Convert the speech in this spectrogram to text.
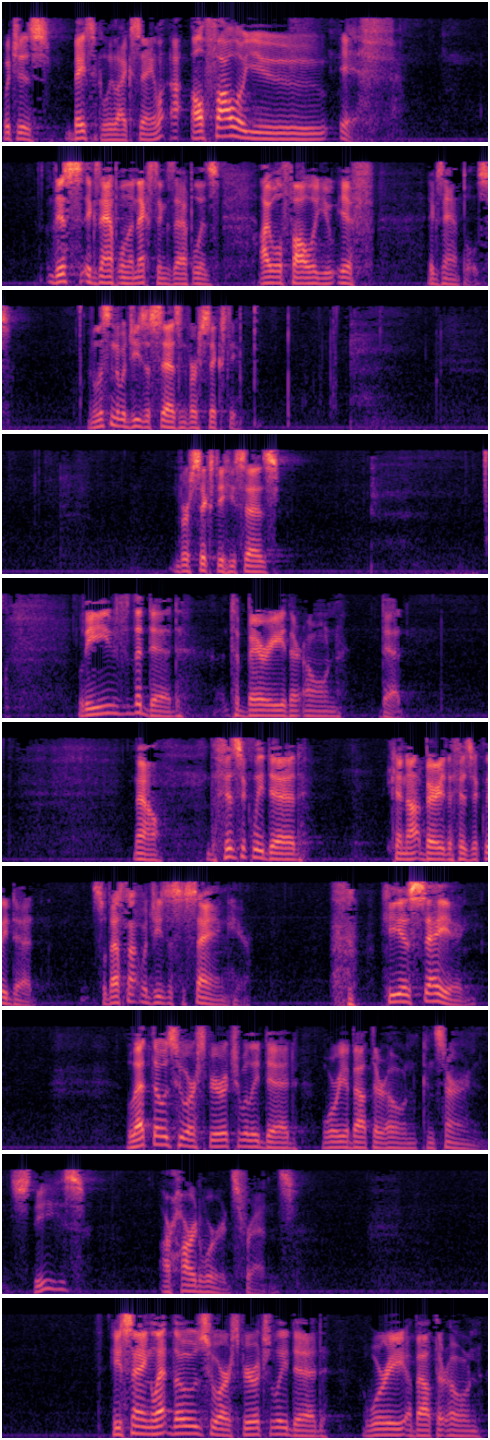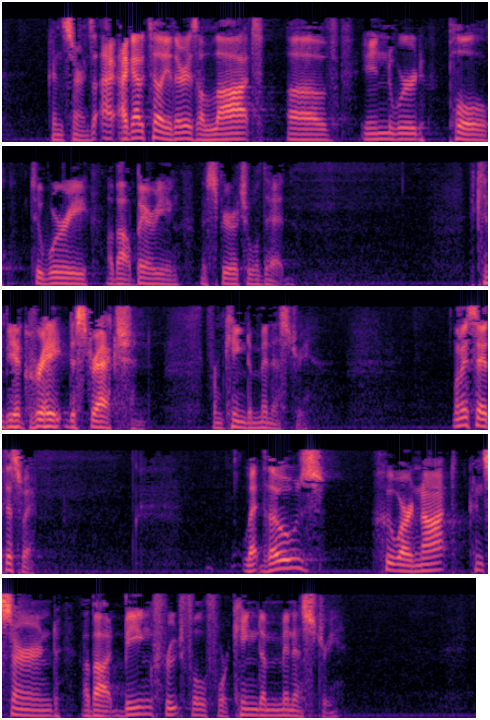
Which is basically like saying, I'll follow you if. This example and the next example is, I will follow you if examples. And listen to what Jesus says in verse 60. verse 60, he says, Leave the dead to bury their own dead. Now, the physically dead cannot bury the physically dead. So that's not what Jesus is saying here. he is saying, let those who are spiritually dead worry about their own concerns. These are hard words, friends. He's saying, let those who are spiritually dead worry about their own concerns. I, I got to tell you, there is a lot of inward pull to worry about burying the spiritual dead. It can be a great distraction from kingdom ministry. Let me say it this way let those who are not concerned about being fruitful for kingdom ministry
